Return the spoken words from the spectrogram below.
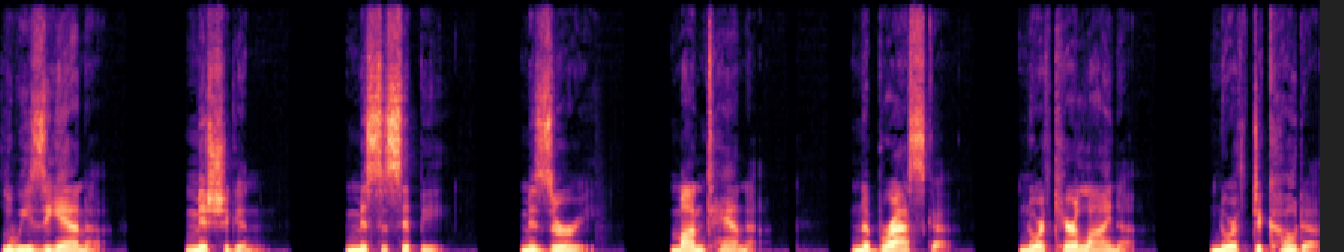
Louisiana, Michigan, Mississippi, Missouri, Montana, Nebraska, North Carolina, North Dakota,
